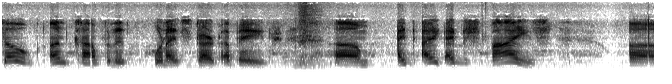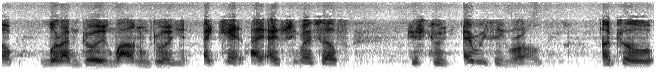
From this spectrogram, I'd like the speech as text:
so unconfident when I start a page. Um, I, I I despise uh, what I'm doing while I'm doing it. I can't. I, I see myself just doing everything wrong until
